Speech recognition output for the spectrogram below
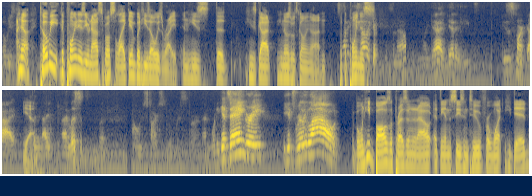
Toby's I know Toby. The point is, you're not supposed to like him, but he's always right, and he's the he's got he knows what's going on. But the point is, like a personality. I'm like, yeah, I get it. He's, he's a smart guy. yeah, And I, I listen, but he always starts with a whisper, and then when he gets angry, he gets really loud. but when he balls the president out at the end of season two for what he did,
